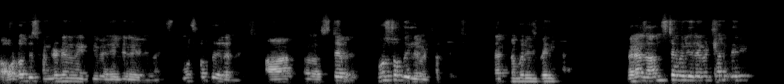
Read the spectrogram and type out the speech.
so out of this 180 elements most of the elements are uh, stable most of the elements are stable that number is very high whereas unstable elements are very few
